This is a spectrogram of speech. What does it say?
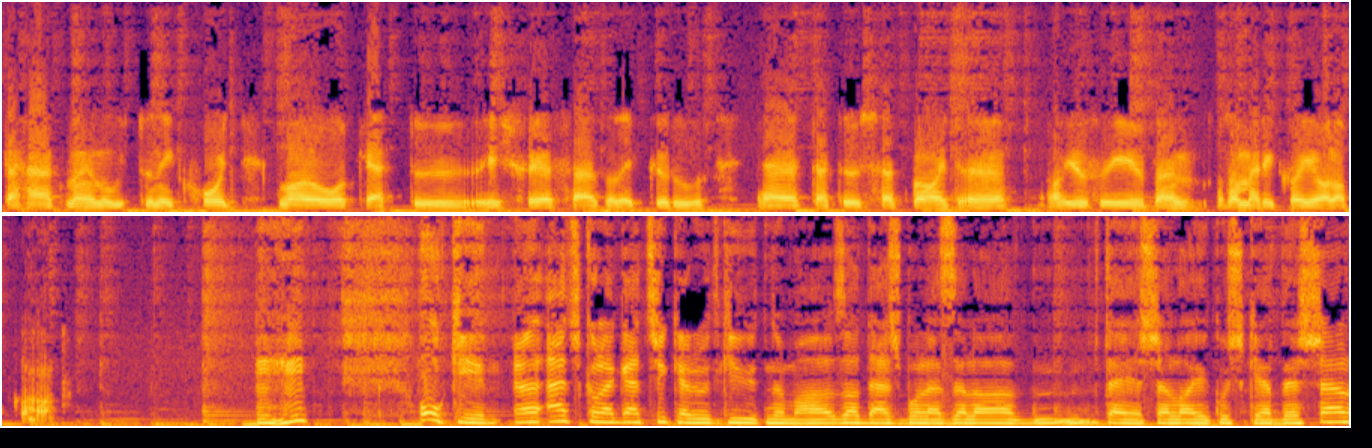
tehát nagyon úgy tűnik, hogy valahol 2,5 százalék körül tetőzhet majd a jövő évben az amerikai alapkamat. Uh-huh. Oké, okay. Ács kollégát sikerült kiütnöm az adásból ezzel a teljesen laikus kérdéssel,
